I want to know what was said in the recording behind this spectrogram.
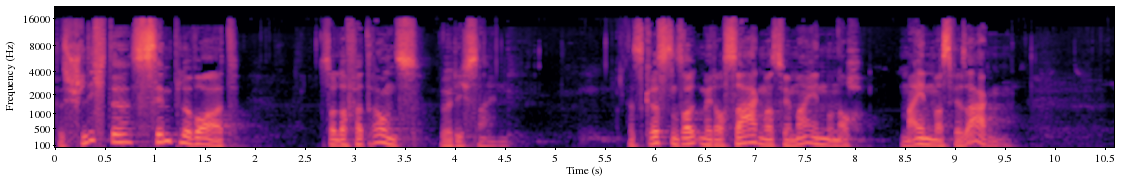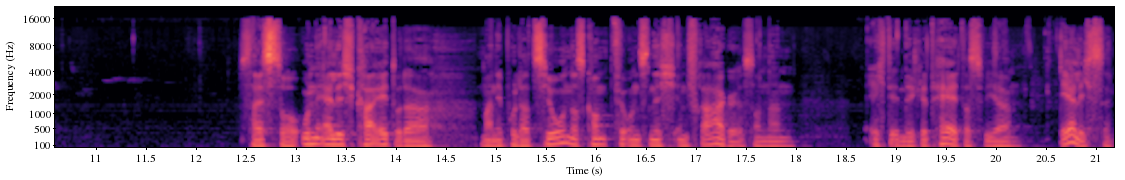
das schlichte, simple Wort soll doch vertrauenswürdig sein. Als Christen sollten wir doch sagen, was wir meinen und auch meinen, was wir sagen. Das heißt, so Unehrlichkeit oder Manipulation, das kommt für uns nicht in Frage, sondern echte Integrität, dass wir ehrlich sind.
